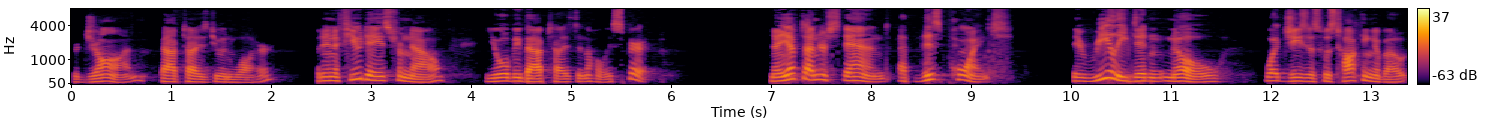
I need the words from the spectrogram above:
For John baptized you in water, but in a few days from now, you will be baptized in the Holy Spirit. Now you have to understand, at this point, they really didn't know what Jesus was talking about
